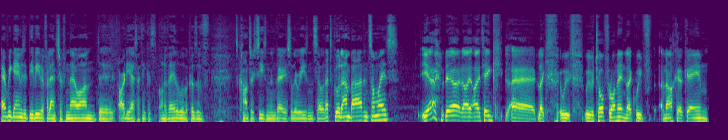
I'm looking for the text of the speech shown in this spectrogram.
Every game is at the Aviva for Leinster from now on. The RDS I think is unavailable because of its concert season and various other reasons. So that's good and bad in some ways. Yeah, yeah, I, I think uh, like we've we've a tough run in. Like we've a knockout game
